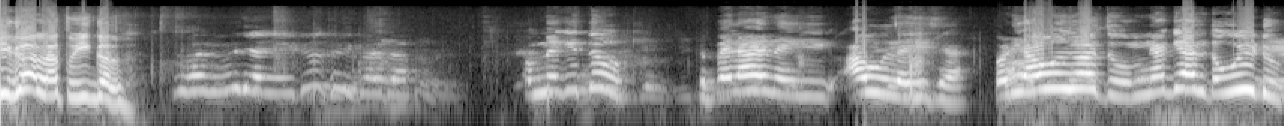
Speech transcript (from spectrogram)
ઈગલ હતું ઈગલ. અમને કીધું કે પેલા ને આવું લઈ છે. પણ આવું આવું નતું. અમને ગયા ને તો ઉડ્યું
